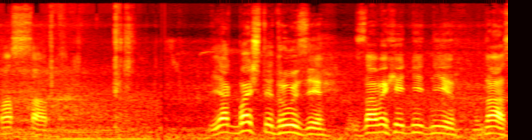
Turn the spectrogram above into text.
Passat. Як бачите, друзі, за вихідні дні в нас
